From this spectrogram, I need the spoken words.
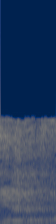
Yes.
